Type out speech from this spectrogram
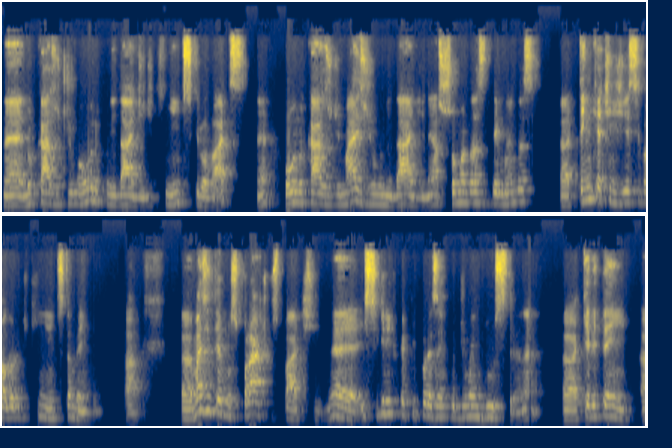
né, no caso de uma única unidade de 500 kW, né, ou no caso de mais de uma unidade, né, a soma das demandas uh, tem que atingir esse valor de 500 também. Tá? Uh, mas em termos práticos, Paty, né, isso significa que, por exemplo, de uma indústria, né, uh, que ele tem a,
